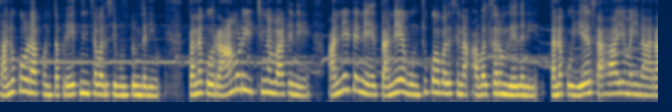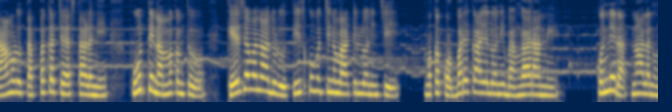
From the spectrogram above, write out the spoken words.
తను కూడా కొంత ప్రయత్నించవలసి ఉంటుందని తనకు రాముడు ఇచ్చిన వాటిని అన్నిటినీ తనే ఉంచుకోవలసిన అవసరం లేదని తనకు ఏ సహాయమైనా రాముడు తప్పక చేస్తాడని పూర్తి నమ్మకంతో కేశవనాథుడు తీసుకువచ్చిన వాటిల్లో నుంచి ఒక కొబ్బరికాయలోని బంగారాన్ని కొన్ని రత్నాలను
